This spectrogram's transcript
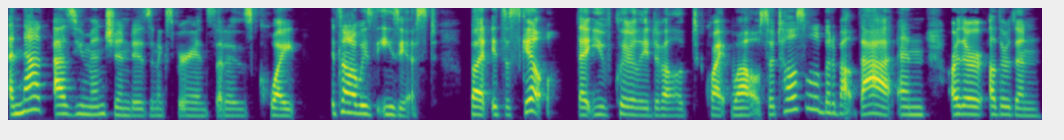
And that, as you mentioned, is an experience that is quite, it's not always the easiest, but it's a skill that you've clearly developed quite well. So tell us a little bit about that. And are there, other than,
